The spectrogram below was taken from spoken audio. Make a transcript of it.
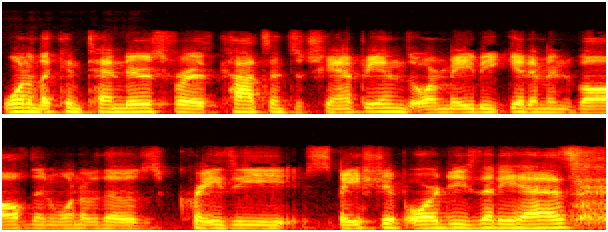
one of the contenders for his Continental Champions, or maybe get him involved in one of those crazy spaceship orgies that he has.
